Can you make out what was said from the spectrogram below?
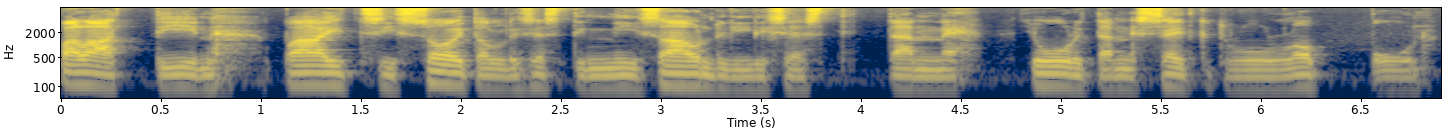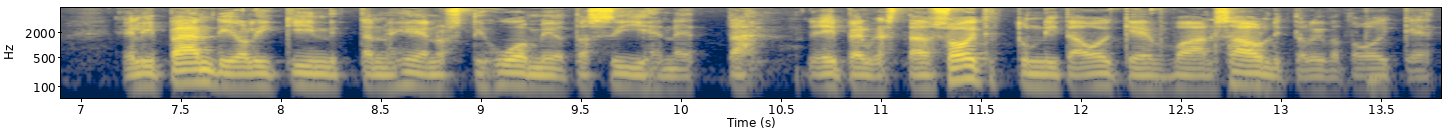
palattiin paitsi soitollisesti niin soundillisesti tänne juuri tänne 70-luvun loppuun. Eli bändi oli kiinnittänyt hienosti huomiota siihen, että ei pelkästään soitettu niitä oikein, vaan soundit olivat oikeat.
